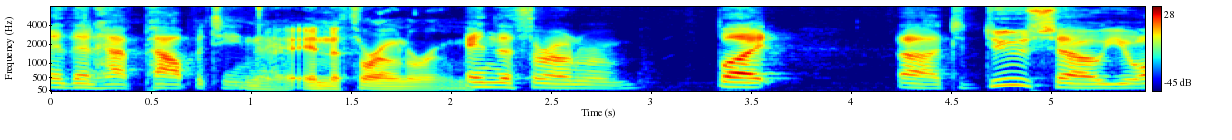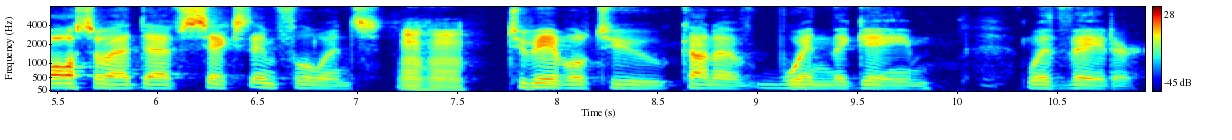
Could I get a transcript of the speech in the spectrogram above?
and then have Palpatine there yeah, in the throne room. in the throne room. But uh, to do so, you also had to have sixth influence Mm-hmm. to be able to kind of win the game. with Vader.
